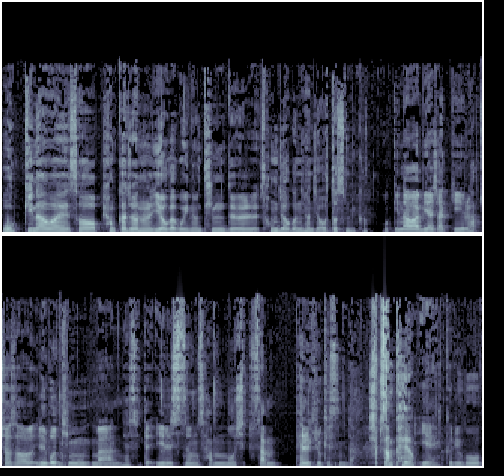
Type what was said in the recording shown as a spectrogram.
오키나와에서 평가전을 이어가고 있는 팀들 성적은 현재 어떻습니까? 오키나와 미야자키를 합쳐서 일본 팀만 했을 때 1승 3무 13패를 기록했습니다. 13패요? 예. 그리고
